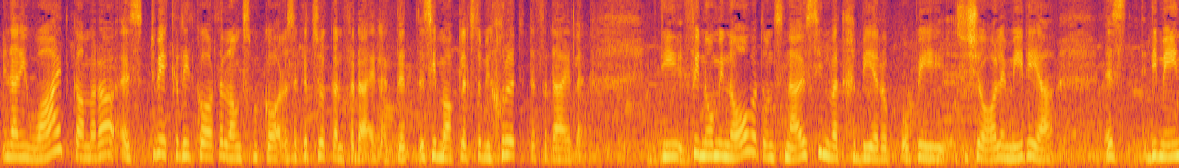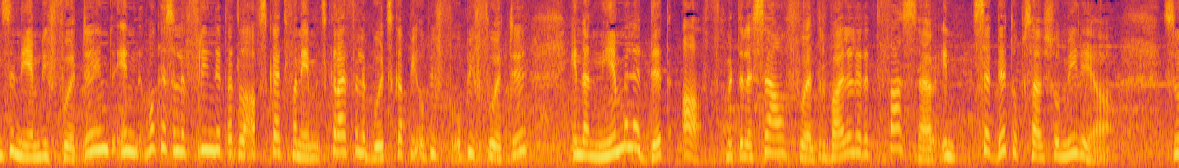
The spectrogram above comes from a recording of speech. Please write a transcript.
en dan die wide kamera is twee kredietkaarte langs mekaar as ek dit so kan verduidelik. Dit is die maklikste om die grootte te verduidelik. Die fenomenaal wat ons nou sien wat gebeur op op die sosiale media is die mense neem die foto en en ook as hulle vriende wat hulle afskeid van neem, skryf hulle boodskapie op die op die foto en dan neem hulle dit af met hulle selfoon terwyl hulle dit vashou en sit dit op social media. So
